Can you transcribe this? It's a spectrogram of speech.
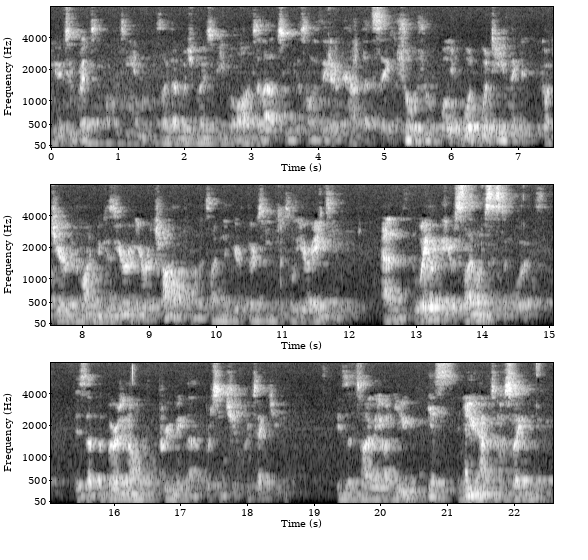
you know, to rent a property and things like that, which most people aren't allowed to as long as they don't have that say. Sure, sure. Well, what, what do you think got you over the line? Because you're, you're a child from the time that you're 13 until you're 18. And the way that the asylum system works is that the burden of proving that Britain should protect you is entirely on you. Yes. And, and you have to persuade them.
